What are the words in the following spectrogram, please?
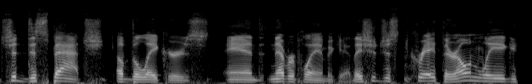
should dispatch of the Lakers and never play them again. They should just create their own league.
